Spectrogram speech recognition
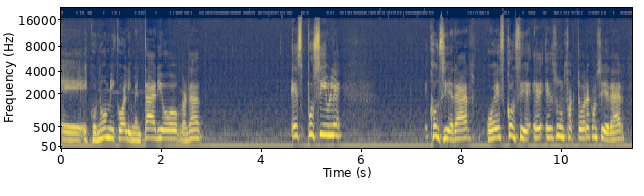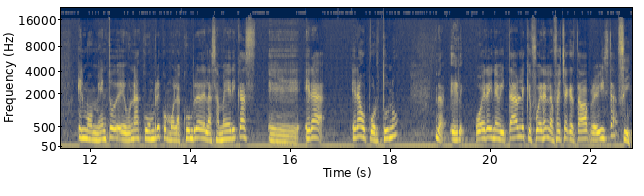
económico, alimentario, ¿verdad? Es posible considerar o es, e, es un factor a considerar el momento de una cumbre como la cumbre de las Américas era, era oportuno ¿O era inevitable que fuera en la fecha que estaba prevista? Sí,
